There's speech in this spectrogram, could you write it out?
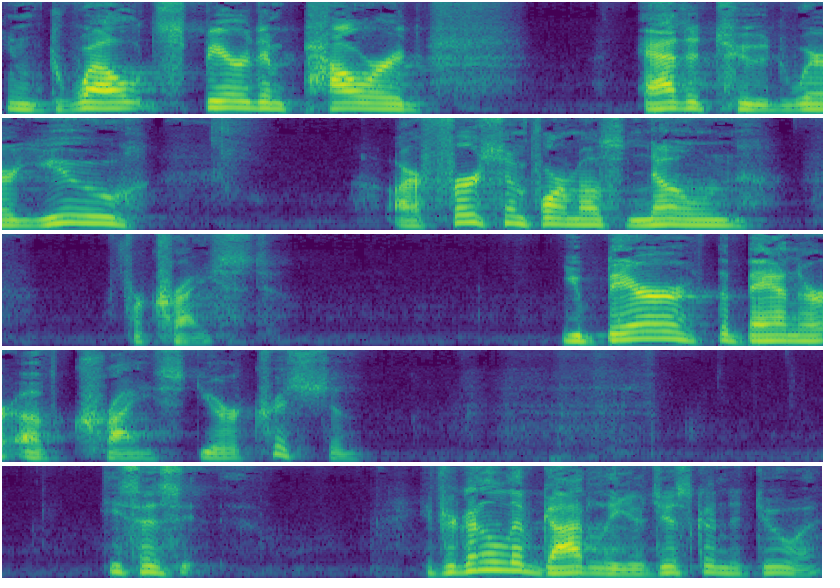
indwelt, spirit empowered attitude where you are first and foremost known for Christ. You bear the banner of Christ. You're a Christian. He says, if you're going to live godly, you're just going to do it.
